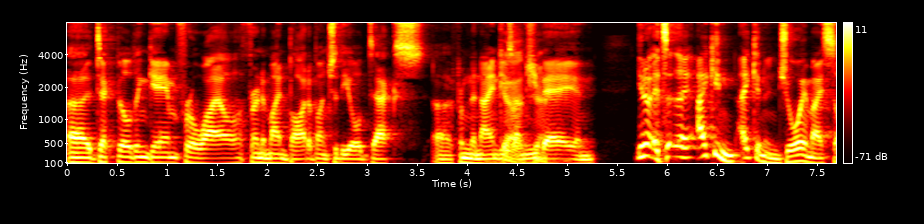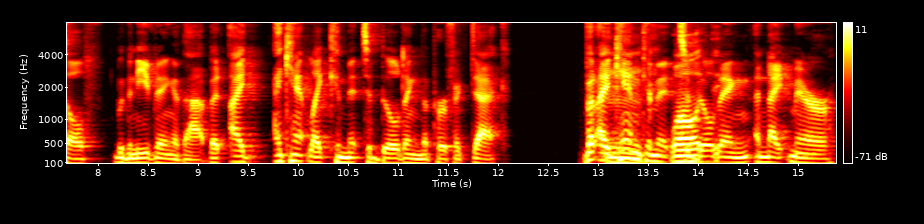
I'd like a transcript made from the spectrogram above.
uh, deck building game for a while. A friend of mine bought a bunch of the old decks uh, from the '90s on eBay, and you know, it's I- I can I can enjoy myself with an evening of that, but I I can't like commit to building the perfect deck. But I can Mm. commit Well, to building a nightmare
